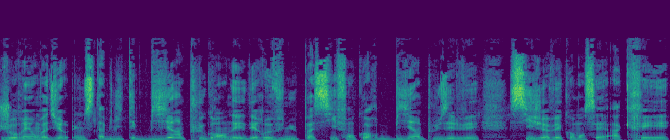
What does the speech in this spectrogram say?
on va dire, une stabilité bien plus grande et des revenus passifs encore bien plus élevés si j'avais commencé à créer,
